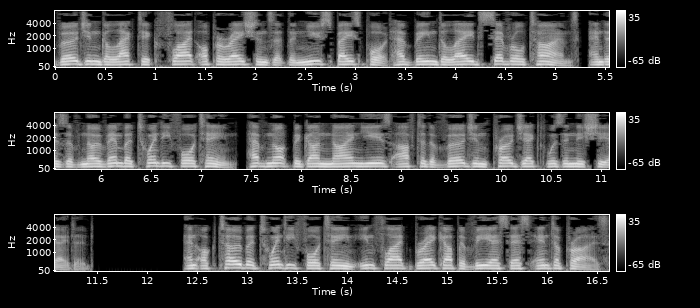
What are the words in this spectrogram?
Virgin Galactic flight operations at the new spaceport have been delayed several times, and as of November 2014, have not begun nine years after the Virgin project was initiated. An October 2014 in-flight breakup of VSS Enterprise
